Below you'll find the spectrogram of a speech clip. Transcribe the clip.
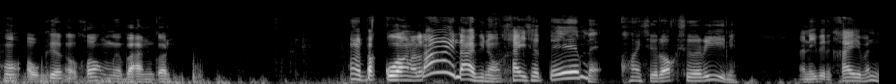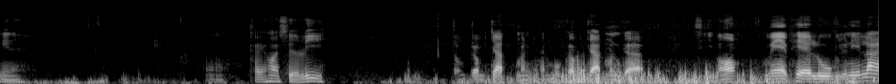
เหาะเอาเครื่องเอาข้องเมื่อบานก่อนห้อยปักกวงนะไล่ไล่พี่น้องไข่เชอเต็มเนี่ยห้อยเชอร์ล็อกเชอรี่นี่ อันนี้เป็นไข่มันนี่นะไข่ห้อยเชอรี่ ต้องกำจัดมันอันบุกำจัดมันก็ สีออกแม่แพรลูกอยู่นี่ไล่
